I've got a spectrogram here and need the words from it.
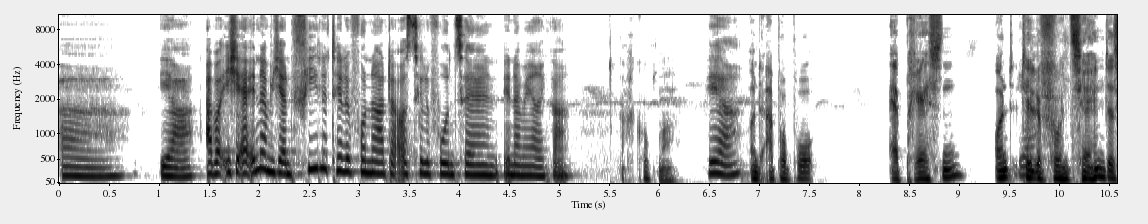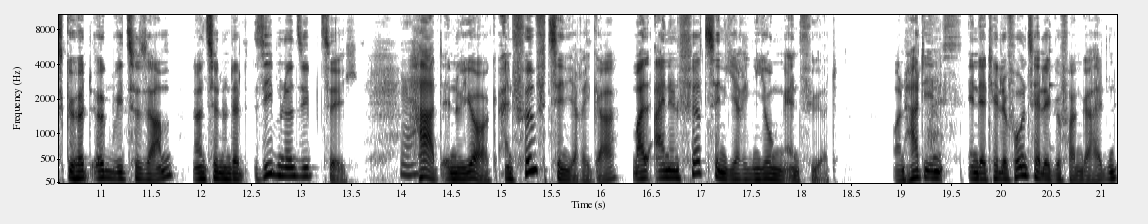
äh, ja, aber ich erinnere mich an viele Telefonate aus Telefonzellen in Amerika. Ach, guck mal. Ja. Und apropos Erpressen und ja. Telefonzellen, das gehört irgendwie zusammen. 1977 ja. hat in New York ein 15-Jähriger mal einen 14-jährigen Jungen entführt und hat ihn Was? in der Telefonzelle gefangen gehalten.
